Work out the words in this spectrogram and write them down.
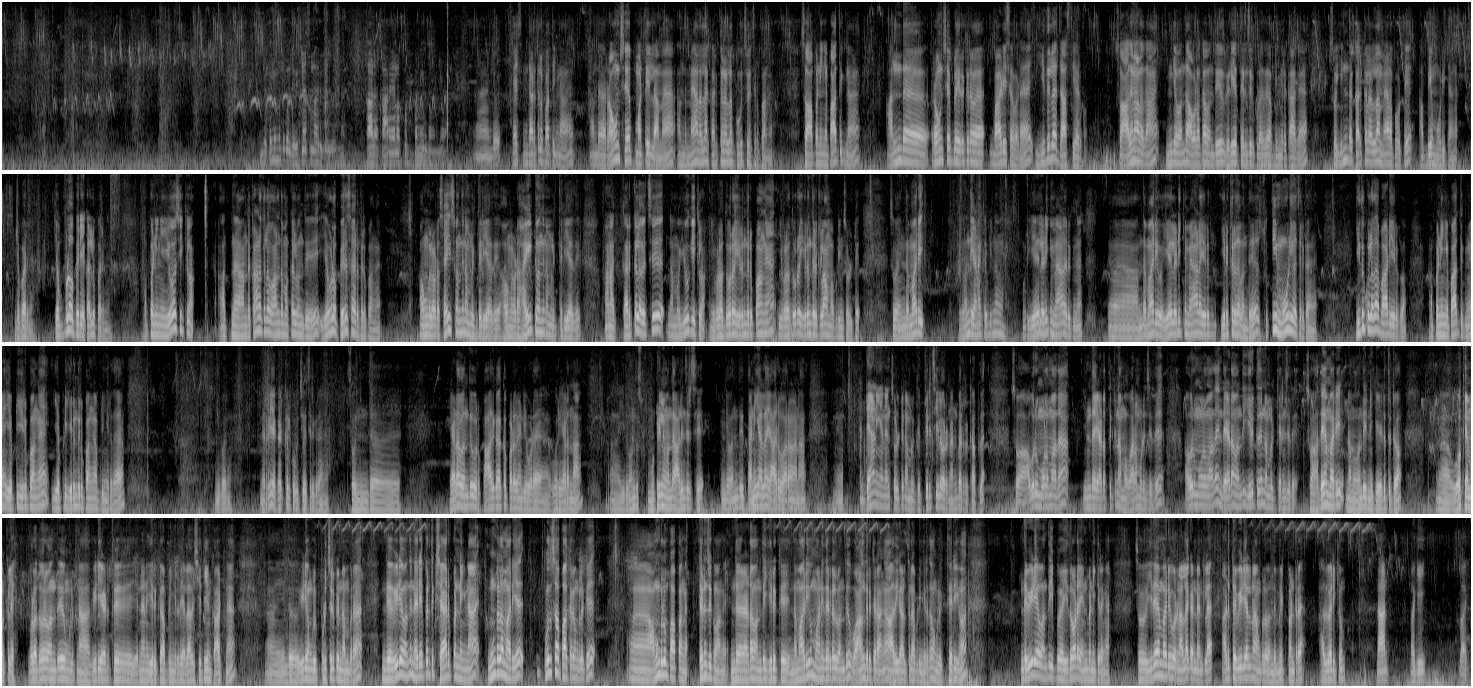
இந்த கல் மட்டும் கொஞ்சம் வித்தியாசமாக இருக்குது காலை காரையெல்லாம் போட்டு பண்ணியிருக்காங்க. இங்கே கேஸ் இந்த இடத்துல பார்த்தீங்கன்னா அந்த ரவுண்ட் ஷேப் மட்டும் இல்லாமல் அந்த மேலெல்லாம் கற்களெல்லாம் குவிச்சு வச்சுருப்பாங்க. ஸோ அப்போ நீங்கள் பார்த்தீங்கன்னா அந்த ரவுண்ட் ஷேப்பில் இருக்கிற பாடிஸை விட இதில் ஜாஸ்தியாக இருக்கும். ஸோ அதனால தான் இங்கே வந்து அவ்வளோக்கா வந்து வெளியே தெரிஞ்சிடக்கூடாது அப்படிங்கிறக்காக ஸோ இந்த கற்களெல்லாம் மேலே போட்டு அப்படியே மூடிட்டாங்க. இங்கே பாருங்கள் எவ்வளோ பெரிய கல் பாருங்கள் அப்போ நீங்கள் யோசிக்கலாம். அந்த அந்த காலத்தில் வாழ்ந்த மக்கள் வந்து எவ்வளோ பெருசாக இருந்திருப்பாங்க. அவங்களோட சைஸ் வந்து நம்மளுக்கு தெரியாது. அவங்களோட ஹைட் வந்து நம்மளுக்கு தெரியாது. ஆனால் கற்களை வச்சு நம்ம யூகிக்கலாம். இவ்வளோ தூரம் இருந்திருப்பாங்க இவ்வளோ தூரம் இருந்திருக்கலாம் அப்படின்னு சொல்லிட்டு. ஸோ இந்த மாதிரி இது வந்து எனக்கு எப்படின்னா ஒரு ஏழு அடிக்கு மேலே இருக்குங்க. அந்த மாதிரி ஒரு ஏழு அடிக்கு மேலே இரு இருக்கிறத வந்து சுற்றி மூடி வச்சுருக்காங்க. இதுக்குள்ளே தான் பாடி இருக்கும். அப்போ நீங்கள் பார்த்துக்குங்க எப்படி இருப்பாங்க எப்படி இருந்திருப்பாங்க அப்படிங்கிறத இங்கே பாருங்க. நிறைய கற்கள் குவிச்சு வச்சுருக்குறாங்க. ஸோ இந்த இடம் வந்து ஒரு பாதுகாக்கப்பட வேண்டிய ஒரு ஒரு இடம் தான் இது வந்து முற்றிலும் வந்து அழிஞ்சிருச்சு. இங்கே வந்து தனியாலாம் யாரும் வர வேணாம். டேனி அண்ணன் சொல்லிட்டு நம்மளுக்கு திருச்சியில் ஒரு நண்பர் இருக்காப்புல. ஸோ அவர் மூலமாக தான் இந்த இடத்துக்கு நம்ம வர முடிஞ்சது. அவர் மூலமாக தான் இந்த இடம் வந்து இருக்குதுன்னு நம்மளுக்கு தெரிஞ்சுது. ஸோ அதே மாதிரி நம்ம வந்து இன்றைக்கி எடுத்துட்டோம். ஓகே மக்களே. இவ்வளோ தூரம் வந்து உங்களுக்கு நான் வீடியோ எடுத்து என்னென்ன இருக்குது அப்படிங்கிறது எல்லா விஷயத்தையும் காட்டினேன். இந்த வீடியோ உங்களுக்கு பிடிச்சிருக்குன்னு நம்புகிறேன் இந்த வீடியோ வந்து நிறைய பேர்த்துக்கு ஷேர் பண்ணிங்கன்னா உங்களை மாதிரியே புதுசாக பார்க்குறவங்களுக்கு அவங்களும் பார்ப்பாங்க தெரிஞ்சுக்குவாங்க. இந்த இடம் வந்து இருக்குது இந்த மாதிரியும் மனிதர்கள் வந்து வாழ்ந்துருக்கிறாங்க ஆதி காலத்தில் அப்படிங்கிறது அவங்களுக்கு தெரியும். இந்த வீடியோ வந்து இப்போ இதோட என் பண்ணிக்கிறேங்க. ஸோ இதே மாதிரி ஒரு நல்ல கண்டென்ட்டில் அடுத்த வீடியோவில் நான் உங்களை வந்து மீட் பண்ணுறேன் அது வரைக்கும் நான் மகி பாய்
